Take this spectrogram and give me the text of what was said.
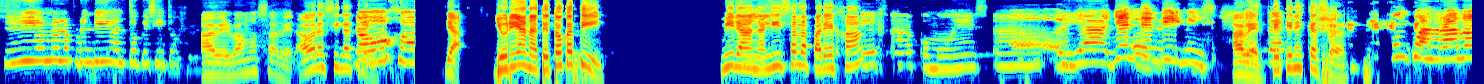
Sí, ya me lo aprendí al toquecito. A ver, vamos a ver. Ahora sí la La tengo. hoja. Ya. Yuriana, te toca a ti. Mira, analiza la pareja. Es A como es A. Ah, ya, ya entendí, Miss. A ver, ¿qué tienes que hacer? Un cuadrado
